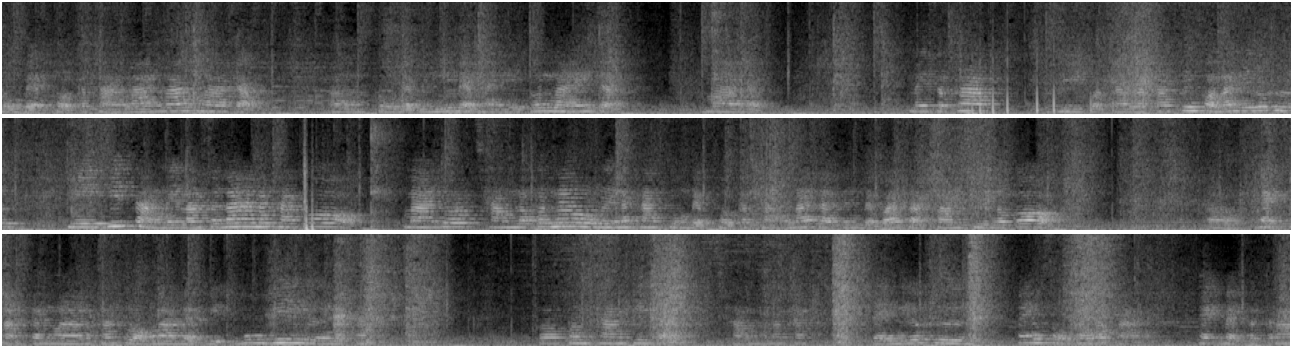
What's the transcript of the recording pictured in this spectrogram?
ส่งแบบถอดกระถางล้างรากมากับส่งแบบนี้แบบไหนต้นไม้จะมาแบบในสภาพดีกว่ากันนะคะ ซึ่งก่อนหน้านี้ก็คือมีที่สั่งใน Lazada นะคะ ก็มายอดช้ำแล้วก็เน่าเลยนะคะส่งแบบถอดกระถางน่าจะเป็นแบบว่าจากความชื้นแล้วก็แพ็คอัดกันมานะคะกล่องมาแบบบิดบูบี้เลยนะคะ ก็ค่อนข้างที่จะช้ำนะคะ แต่นี้ก็คือให้ส่งทางกระถางแพ็คแบบตะกร้า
